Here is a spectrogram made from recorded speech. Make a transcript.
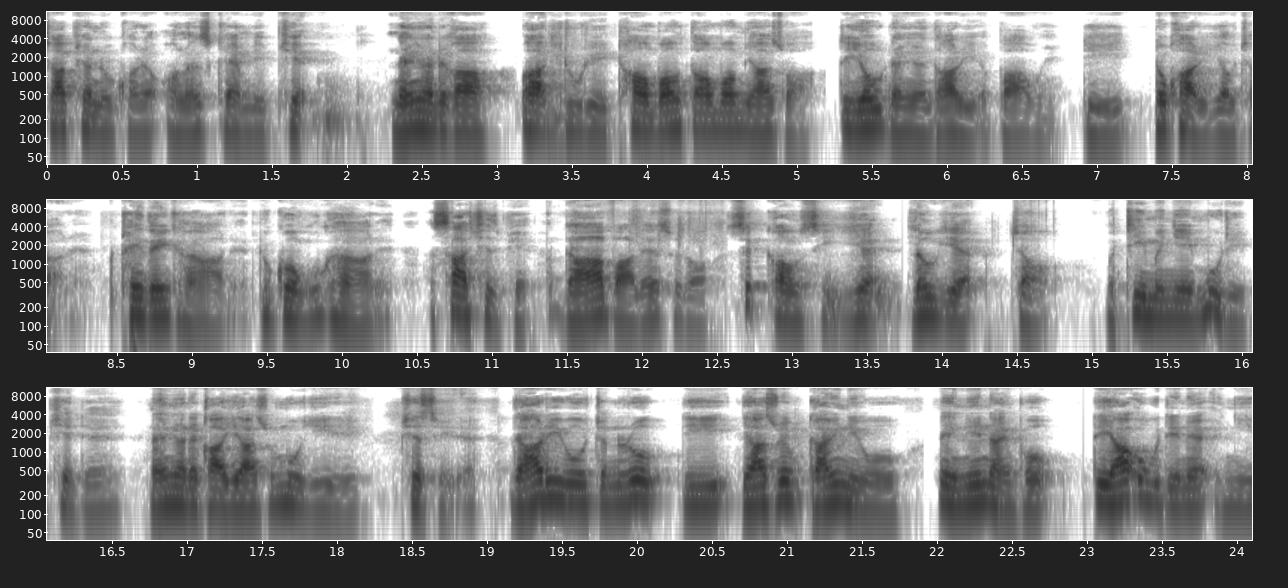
ကြားဖြတ်လို့ခေါ်တဲ့ online scam တွေဖြစ် နိုင်ငံတကာကလူတွေထောင်ပေါင်းတောင်းပေါင်းများစွာတရုတ်နိုင်ငံသားတွေအပါအဝင်ဒီဒုက္ခတွေရောက်ကြတယ်အထိမ့်သိမ်းခံရတယ်လူကုန်ကူးခံရတယ်အစရှိသဖြင့်ဒါကဘာလဲဆိုတော့စစ်ကောင်စီရဲ့လုပ်ရက်ကြောင့်မတိမငြိမ်မှုတွေဖြစ်တယ်နိုင်ငံတကာရာဇဝမှုကြီးတွေဖြစ်စေတယ်ဒါတွေကိုကျွန်တော်တို့ဒီရာဇဝဂိုင်းတွေကိုနှိမ်နင်းနိုင်ဖို့တရားဥပဒေနဲ့အညီ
